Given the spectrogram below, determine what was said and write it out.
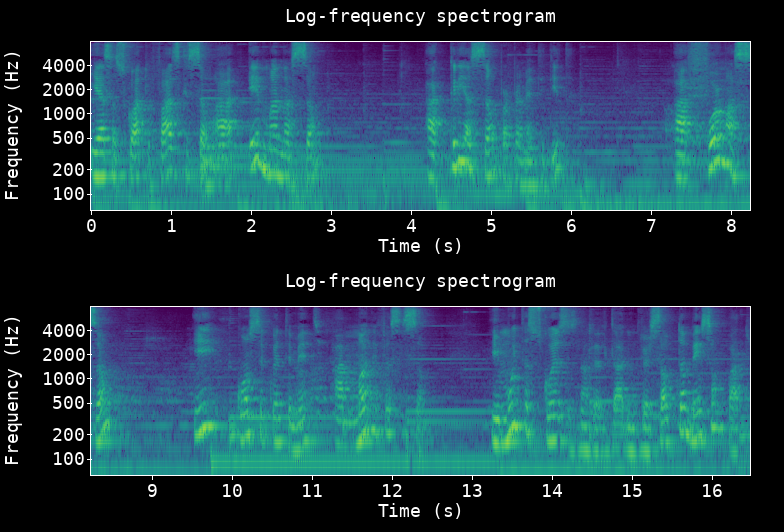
e essas quatro fases que são a emanação, a criação propriamente dita, a formação e, consequentemente, a manifestação. E muitas coisas na realidade universal também são quatro.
